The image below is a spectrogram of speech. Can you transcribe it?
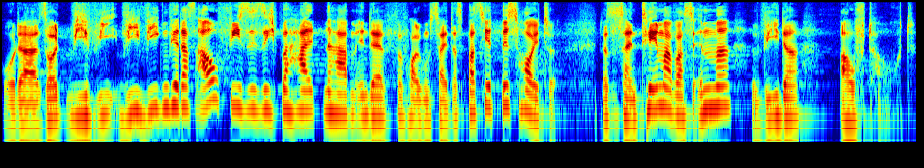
Oder soll, wie, wie, wie wiegen wir das auf, wie sie sich behalten haben in der Verfolgungszeit? Das passiert bis heute. Das ist ein Thema, was immer wieder auftaucht.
